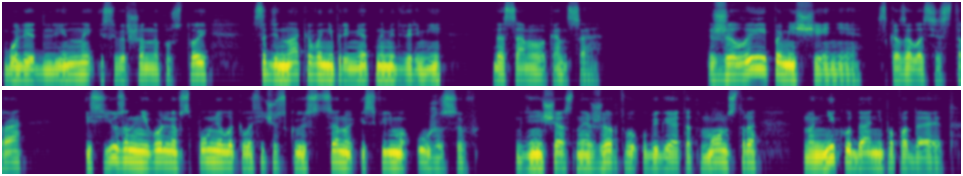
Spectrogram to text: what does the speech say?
более длинный и совершенно пустой, с одинаково неприметными дверьми до самого конца. «Жилые помещения», — сказала сестра, и Сьюзан невольно вспомнила классическую сцену из фильма ужасов, где несчастная жертва убегает от монстра, но никуда не попадает.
